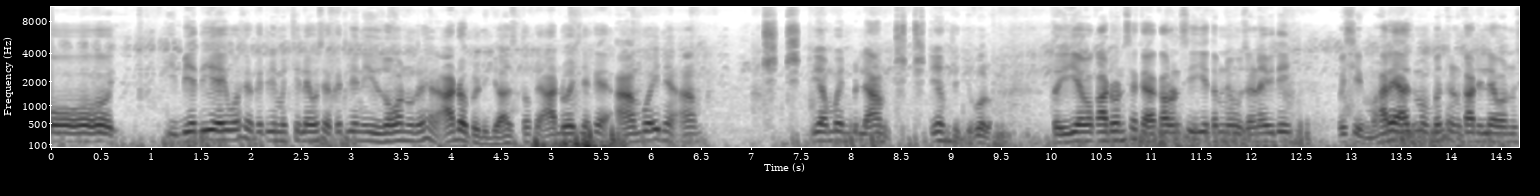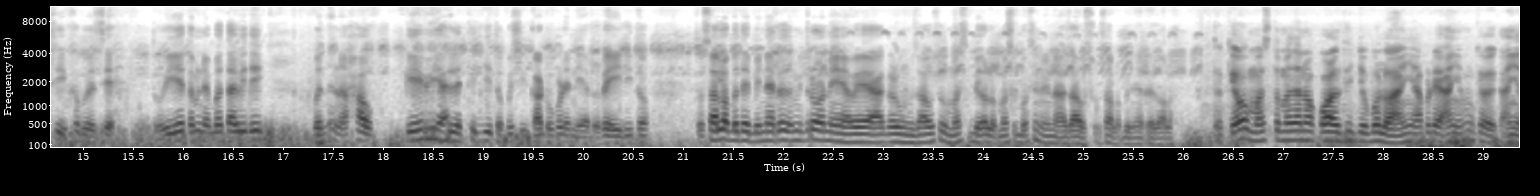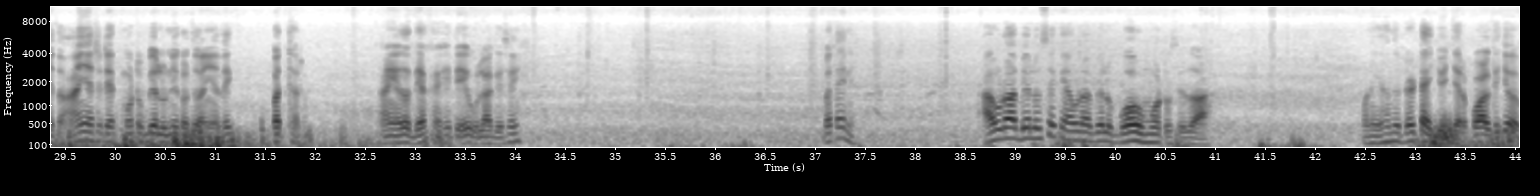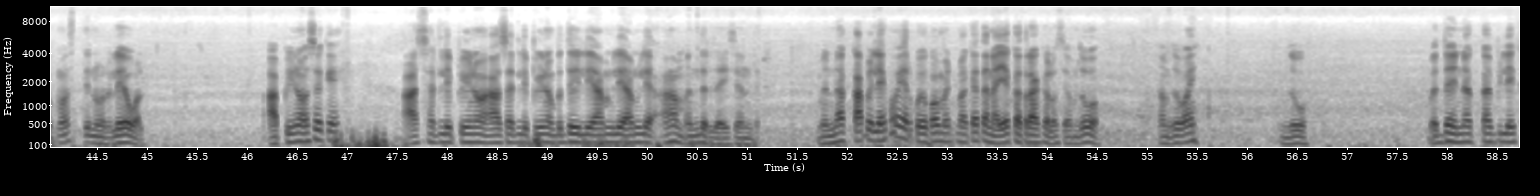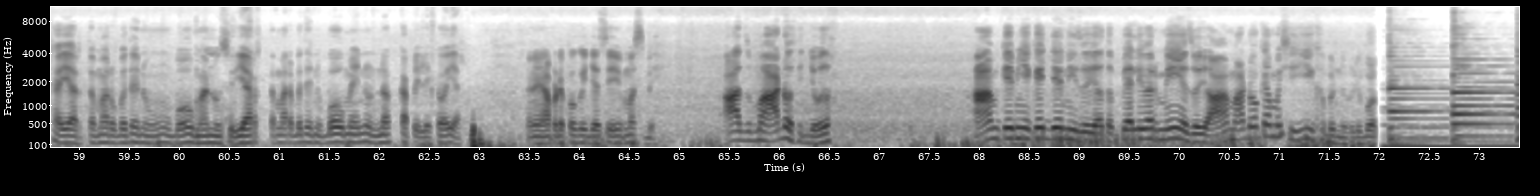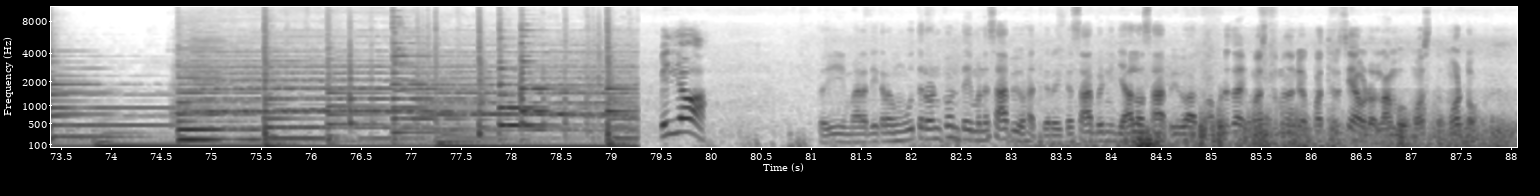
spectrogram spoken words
એ બે દી આવ્યો છે, કેટલી મચ્છી લાવ્યો છે, કેટલી ને એ જોવાનું રહે ને. આડો પડી ગયો આજ તો કે આડો એટલે કે આમ હોય ને આમ એમ હોય ને એટલે આમ એમ થઈ ગયું. બોલો. તો એ એવો કાઢવાનું છે કે આ કારણ એ તમને હું જણાવી દઈ પછી મારે આજમાં બંધણ કાઢી લેવાનું છે ખબર છે. તો એ તમને બતાવી દઈ. બંધણ હાવ કેવી હાલત થઈ ગઈ તો પછી કાઢવું પડે ને યાર, રહી નહીં તો. ચાલો બધા બિનાર મિત્રો ને હવે આગળ હું જાઉં છું મસ્ત ઓલો મસ્ત બસ ને ના જાઉં છું. ચાલો બિનાર ચાલો. તો કેવો મસ્ત મજાનો કોલ થઈ ગયો, બોલો, અહીંયા આપણે, અહીંયા શું કહેવાય, અહીંયા તો અહીંયાથી એક મોટું બેલું નીકળતું અહીંયા, દેખ, પથ્થર. અહીંયા તો દેખાય છે એવું લાગે છે. બતાય ને. આવડા બેલું છે કે આવડા બેલું? બહુ મોટું છે જો આ. પણ એ અંદર ડટાઈ ગયો અત્યારે કોલ થઈ ગયો મસ્તીનો લેવલ આ પીણો છે કે? આ સાટલી પીણો, આ સાટલી પીણો બધી લે, આમ લે આમ લે, આમ અંદર જાય છે અંદર. મેં નખ કાપી લેખો યાર, કોઈ કોમેન્ટમાં કહેતા ના, એક જ રાખેલો છે, આમ જુઓ આમ જુઓ આમ જુઓ. બધાય નખ કાપી લેખા યાર, તમારું બધાનું હું બહુ માનું છું યાર, તમારે બધાનું બહુ માન્યું નખ કાપી લેખો યાર. અને આપણે પગી જશે એ મસ્ત બે. આજમાં આડો થઈ ગયો આમ કેમ એ કઈ જ નહીં જોયો તો પહેલી વાર મેં જોયો, આમ આડો કેમ હશે એ ખબર નહીં પડી બોલ. તો એ મારા દીકરા હું ઉતરવાનું કહું તો એ મને સા વાત કરે. કે સાપ એની જાલો સાપ પીવા તો આપણે જાય મસ્ત મને પથ્થર છે આવડો, લાંબો, મસ્ત, મોટો.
